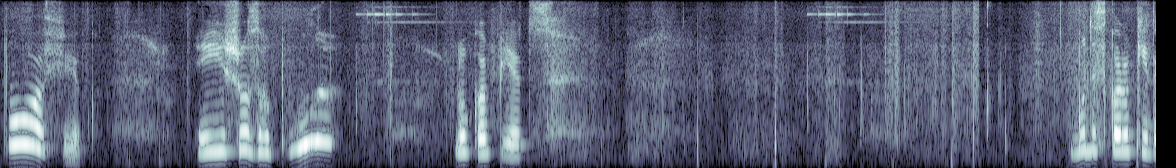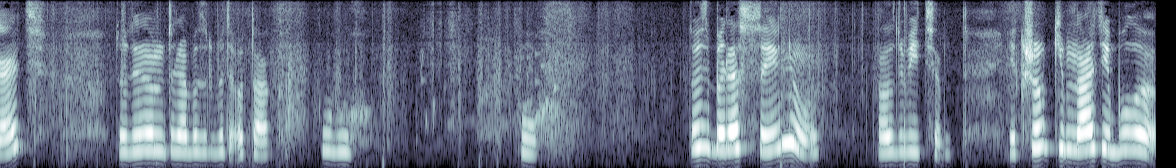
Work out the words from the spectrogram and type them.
пофіг. Я її що забула? Ну, капець. Буде скоро кінець. Тоді нам треба зробити отак. Ух. Ух. Хтось бере синю, але дивіться, якщо в кімнаті було,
